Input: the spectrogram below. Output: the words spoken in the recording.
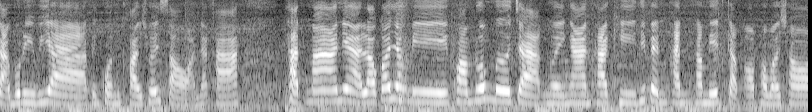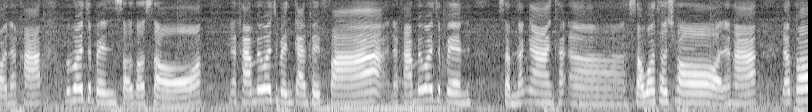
กะบุรีวิทยาเป็นคนคอยช่วยสอนนะคะ ถัดมาเนี่ยเราก็ยังมีความร่วมมือจากหน่วยงานภาคีที่เป็นพันธมิตรกับอพวชนะคะ ไม่ว่าจะเป็นสสสนะคะ ไม่ว่าจะเป็นการไฟฟ้านะคะ ไม่ว่าจะเป็นสำนักงานสวทชนะคะ แล้วก็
